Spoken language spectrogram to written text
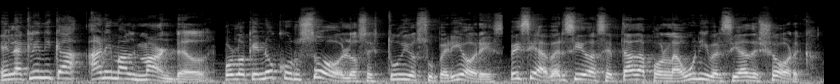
en la clínica Animal Marndell, por lo que no cursó los estudios superiores, pese a haber sido aceptada por la Universidad de York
